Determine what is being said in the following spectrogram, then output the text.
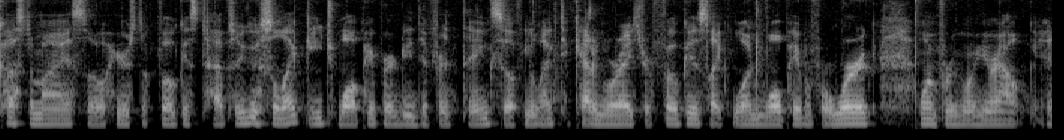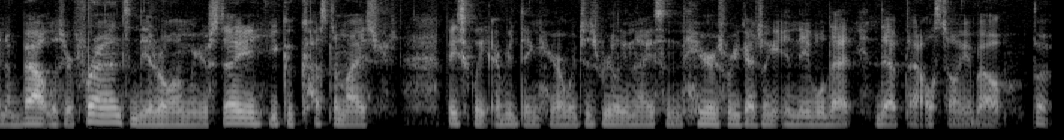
customize. So here's the focus tab. So you can select each wallpaper to do different things. So if you like to categorize your focus, like one wallpaper for work, one for when you're out and about with your friends, and the other one when you're studying, you could customize basically everything here, which is really nice. And here's where you actually enable that in-depth that I was telling you about. But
